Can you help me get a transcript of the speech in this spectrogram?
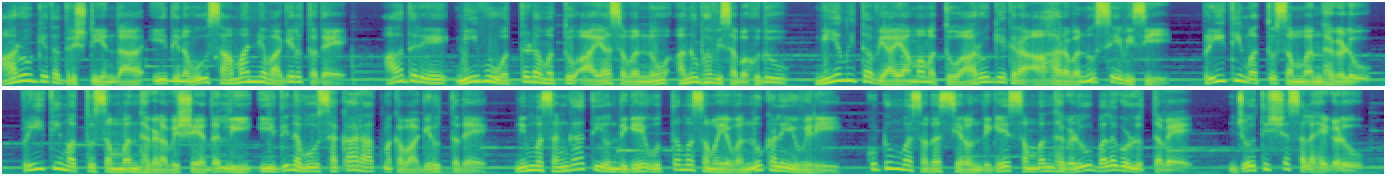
ಆರೋಗ್ಯದ ದೃಷ್ಟಿಯಿಂದ ಈ ದಿನವು ಸಾಮಾನ್ಯವಾಗಿರುತ್ತದೆ. ಆದರೆ ನೀವು ಒತ್ತಡ ಮತ್ತು ಆಯಾಸವನ್ನು ಅನುಭವಿಸಬಹುದು. ನಿಯಮಿತ ವ್ಯಾಯಾಮ ಮತ್ತು ಆರೋಗ್ಯಕರ ಆಹಾರವನ್ನು ಸೇವಿಸಿ. ಪ್ರೀತಿ ಮತ್ತು ಸಂಬಂಧಗಳು. ಪ್ರೀತಿ ಮತ್ತು ಸಂಬಂಧಗಳ ವಿಷಯದಲ್ಲಿ ಈ ದಿನವು ಸಕಾರಾತ್ಮಕವಾಗಿರುತ್ತದೆ. ನಿಮ್ಮ ಸಂಗಾತಿಯೊಂದಿಗೆ ಉತ್ತಮ ಸಮಯವನ್ನು ಕಳೆಯುವಿರಿ. ಕುಟುಂಬ ಸದಸ್ಯರೊಂದಿಗೆ ಸಂಬಂಧಗಳು ಬಲಗೊಳ್ಳುತ್ತವೆ. ಜ್ಯೋತಿಷ್ಯ ಸಲಹೆಗಳು.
